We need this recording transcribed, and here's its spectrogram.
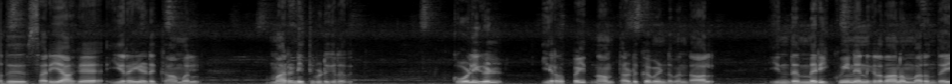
அது சரியாக இரை எடுக்காமல் மரணித்து விடுகிறது. கோழிகள் இறப்பை நாம் தடுக்க வேண்டுமென்றால் இந்த மெரிக்வீன் என்கிறதான மருந்தை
